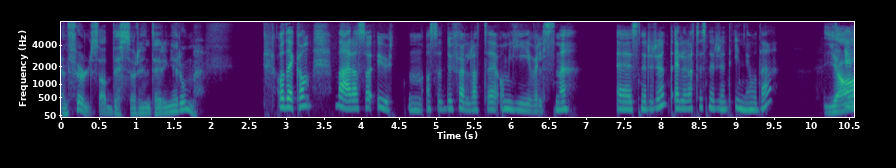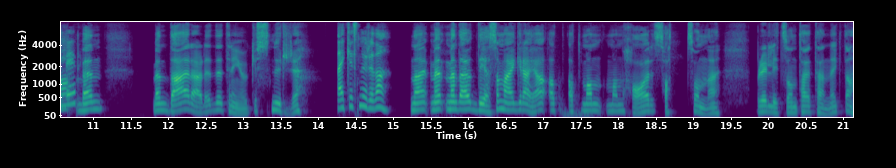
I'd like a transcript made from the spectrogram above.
en følelse av desorientering i rom. Og det kan være altså uten Altså, du føler at eh, omgivelsene eh, snurrer rundt, eller at det snurrer rundt inni hodet? Ja, Eller? men, men der er det Det trenger jo ikke snurre. Nei, ikke snurre, da. Nei, men, men det er jo det som er greia, at, at man, man har satt sånne Blir litt sånn Titanic, da.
